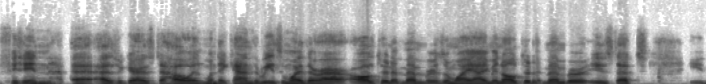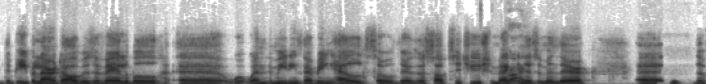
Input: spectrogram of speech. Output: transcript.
fit in uh, as regards to how and when they can. The reason why there are alternate members and why I'm an alternate member is that the people aren't always available uh, when the meetings are being held. So there's a substitution Right. mechanism in there. Uh, the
